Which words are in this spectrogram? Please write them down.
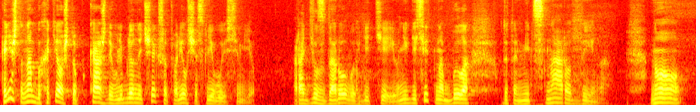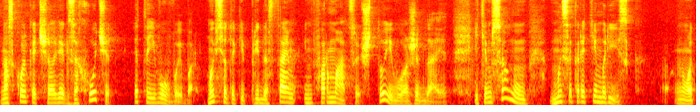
Конечно, нам бы хотелось, чтобы каждый влюбленный человек сотворил счастливую семью, родил здоровых детей, и у них действительно была вот эта мецна родина. Но насколько человек захочет, это его выбор. Мы все-таки предоставим информацию, что его ожидает. И тем самым мы сократим риск ну, от,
